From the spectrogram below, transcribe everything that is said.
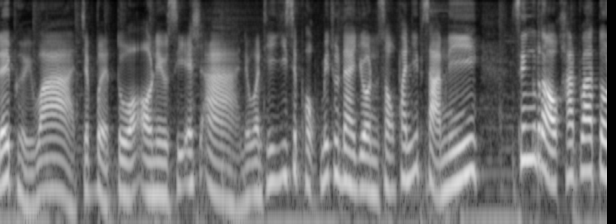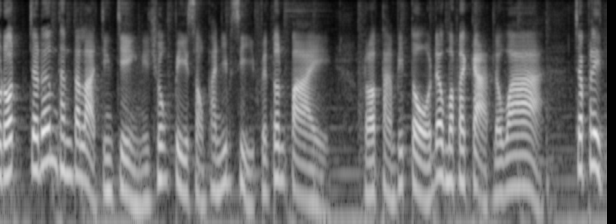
ได้เผยว่าจะเปิดตัว All New CHR ในวันที่ 26 มิถุนายน 2023 นี้ ซึ่งเราคาดว่าตัวรถจะเริ่มทำตลาดจริง ๆ ในช่วงปี 2024 เป็นต้นไป เพราะทางพี่โตได้ออกมาประกาศแล้วว่า จะผลิต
